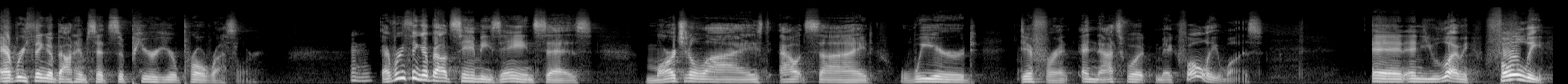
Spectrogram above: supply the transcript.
everything about him said superior pro wrestler. Mm-hmm. Everything about Sami Zayn says marginalized, outside, weird, different, and that's what Mick Foley was. And and you look, I mean, Foley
